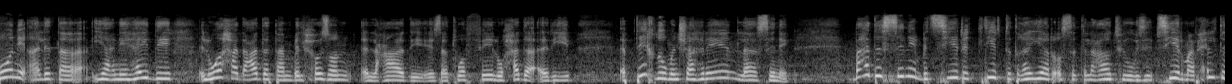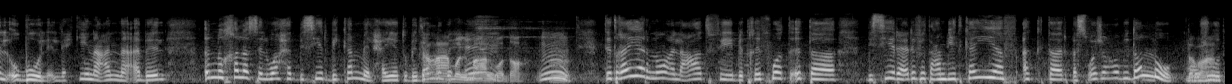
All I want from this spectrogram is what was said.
هون قالتها يعني هيدي الواحد عادة بالحزن العادي إذا توفى له حدا قريب بتاخده من شهرين لسنة. بعد السنة بتصير كتير تتغير قصة العاطفة وبصير مرحلة القبول اللي حكينا عنها قبل إنه خلص الواحد بصير بيكمل حياته بيضل تعامل مع بحال. الوضع. امم بتتغير نوع العاطفة بتخف وطئتها بصير عرفت عم بيتكيف أكتر بس وجعه طبعاً، موجود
